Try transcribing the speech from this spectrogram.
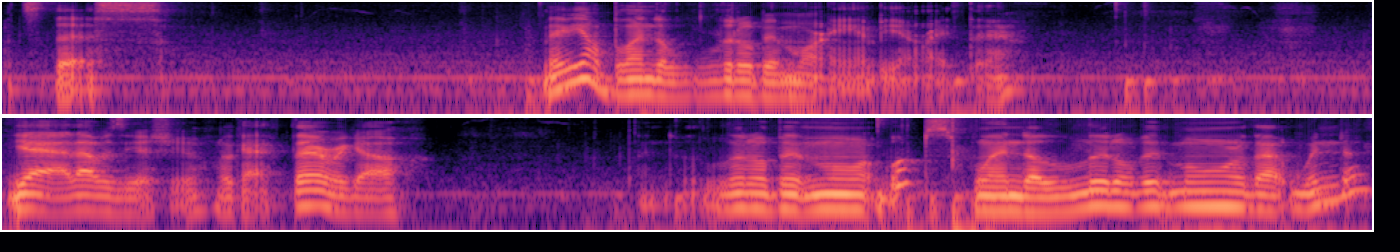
What's this? Maybe I'll blend a little bit more ambient right there. Yeah, that was the issue. Okay, there we go. Blend a little bit more. Whoops. Blend a little bit more of that window.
